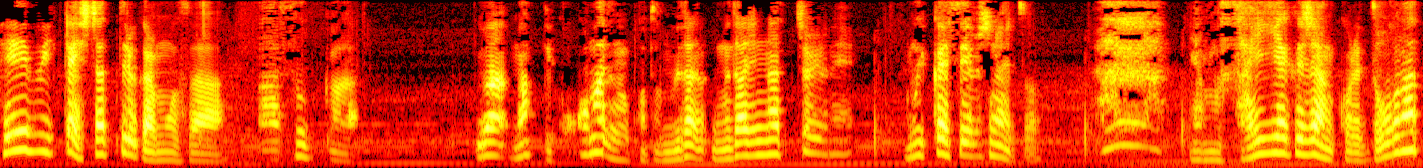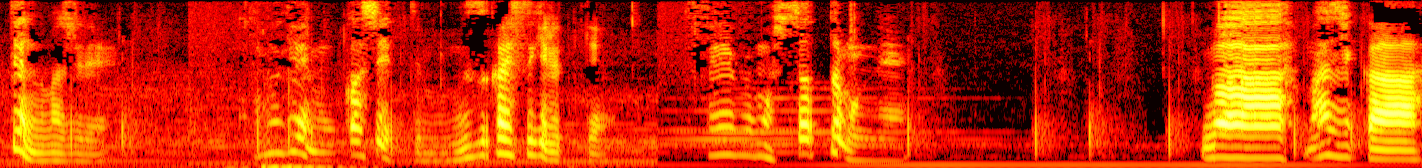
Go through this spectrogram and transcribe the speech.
セーブ一回しちゃってるからもうさ。あ、そっか。うわ、待って、ここまでのこと無駄、無駄になっちゃうよね。もう一回セーブしないと。いや、もう最悪じゃん。これどうなってんの？マジで。このゲームおかしいって、もう難しすぎるって。セーブもしちゃったもんね。うわぁ、マジか。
